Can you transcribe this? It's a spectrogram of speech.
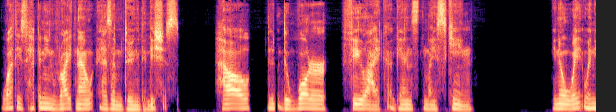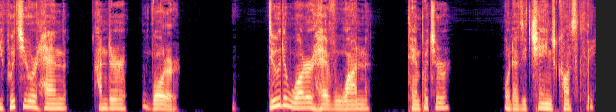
what is happening right now as I'm doing the dishes. How do the water feel like against my skin? You know, when, when you put your hand under water do the water have one temperature or does it change constantly?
